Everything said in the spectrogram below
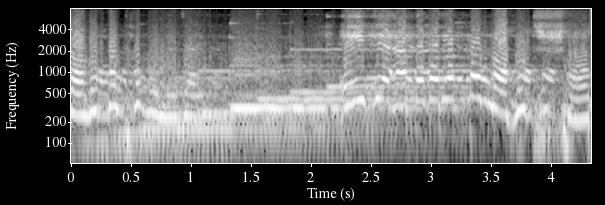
বড় কথা বলে যায় এই যে এত বড় একটা মহোৎসব,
